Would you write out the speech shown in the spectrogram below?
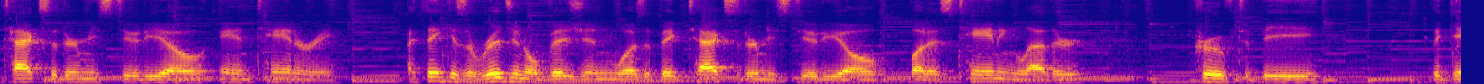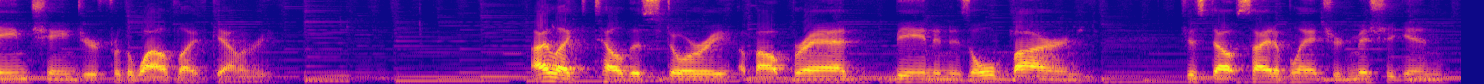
taxidermy studio and tannery. I think his original vision was a big taxidermy studio, but his tanning leather proved to be the game changer for the wildlife gallery. I like to tell this story about Brad being in his old barn just outside of Blanchard, Michigan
